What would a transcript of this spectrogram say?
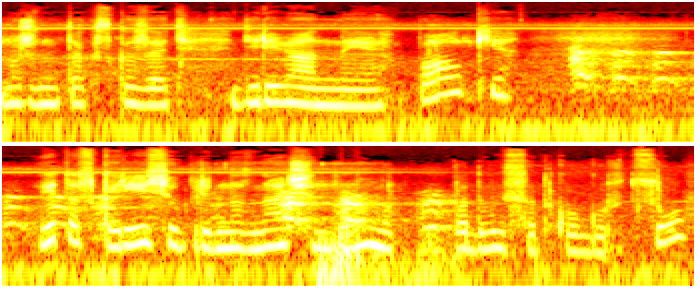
можно так сказать, деревянные палки. Это, скорее всего, предназначено ну, под высадку огурцов,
